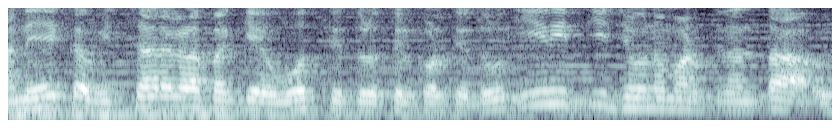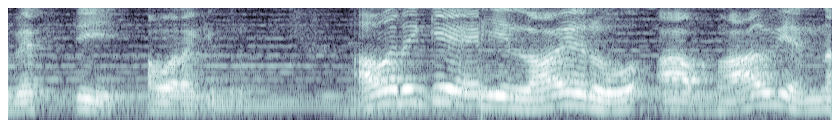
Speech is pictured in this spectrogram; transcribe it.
ಅನೇಕ ವಿಚಾರಗಳ ಬಗ್ಗೆ ಓದ್ತಿದ್ರು, ತಿಳ್ಕೊಳ್ತಿದ್ರು. ಈ ರೀತಿ ಜೀವನ ಮಾಡ್ತಿದ್ದಂಥ ವ್ಯಕ್ತಿ ಅವರಾಗಿದ್ದರು ಅವರಿಗೆ ಈ ಲಾಯರು ಆ ಬಾವಿಯನ್ನ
